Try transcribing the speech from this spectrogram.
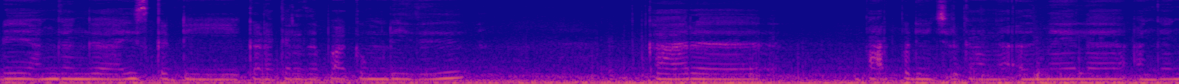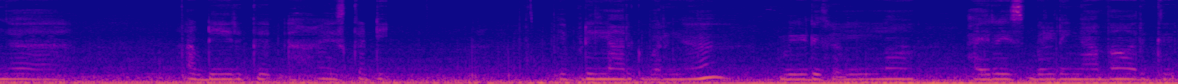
அப்படியே அங்கங்கே ஐஸ் கட்டி கிடக்கிறத பார்க்க முடியுது. காரை பார்க் பண்ணி வச்சுருக்காங்க. அது மேலே அங்கங்கே அப்படி இருக்குது ஐஸ் கட்டி. எப்படிலாம் இருக்குது பாருங்கள் வீடுகள்லாம் ஹைரைஸ் பில்டிங்காக தான் இருக்குது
